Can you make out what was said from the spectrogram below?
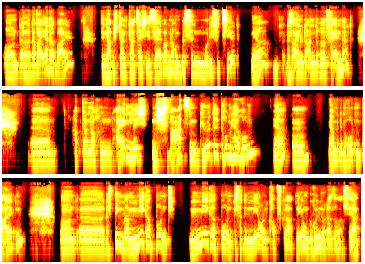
Und äh, da war er dabei. Den habe ich dann tatsächlich selber noch ein bisschen modifiziert, ja, das ein oder andere verändert. Äh, habe dann noch einen, eigentlich einen schwarzen Gürtel drumherum, ja, mhm. ja, mit dem roten Balken. Und äh, das Ding war mega bunt mega bunt. Das hat den Neonkopf gehabt, Neongrün oder sowas, ja.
